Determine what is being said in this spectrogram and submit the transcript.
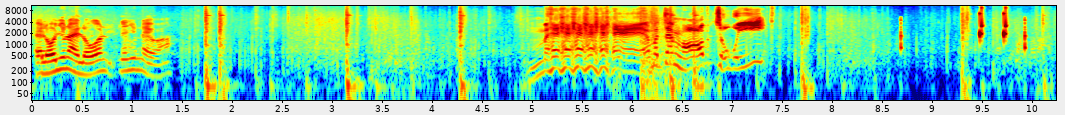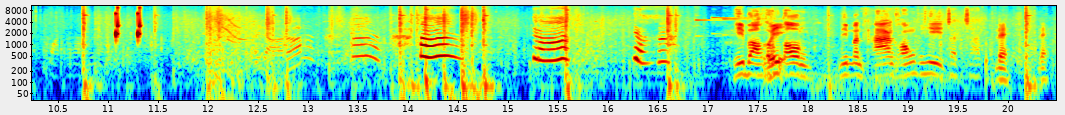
ไอ้โรนอยู่ไหนโรนเล่นอยู่ไหนวะแหม่มันจะหอมฉุย พี่บอกตรงๆนี่มันทางของพี่ชัดเลยเลยๆ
